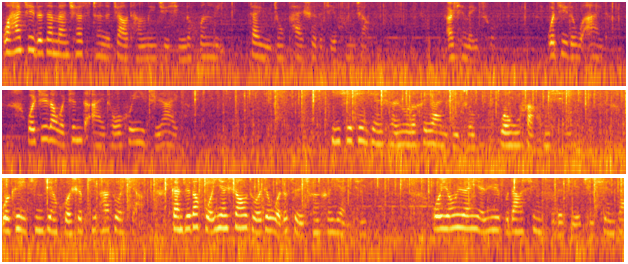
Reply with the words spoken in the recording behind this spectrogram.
我还记得在 Manchester 的教堂里举行的婚礼，在雨中拍摄的结婚照。而且没错，我记得我爱他，我知道我真的爱他，我会一直爱他。一切渐渐沉入了黑暗之中，我无法呼吸。我可以听见火舌噼啪作响，感觉到火焰烧灼着我的嘴唇和眼睛。我永远也遇不到幸福的结局。现在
